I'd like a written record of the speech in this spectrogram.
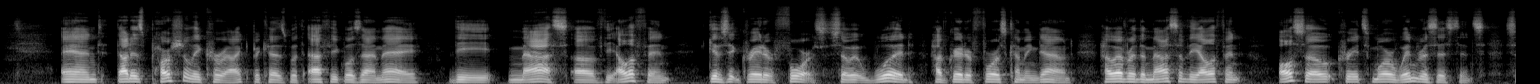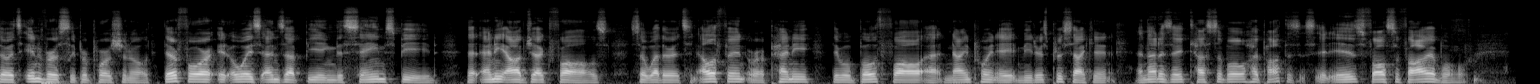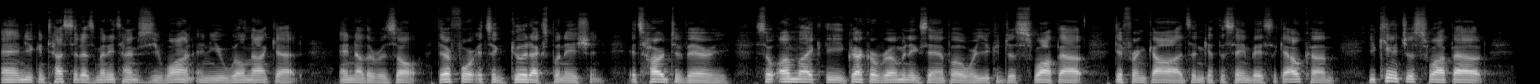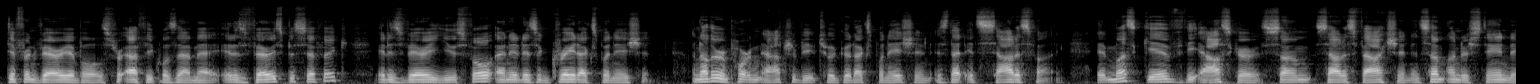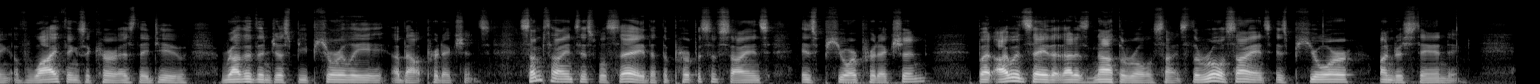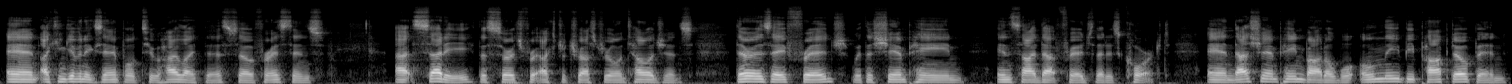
And that is partially correct because with F equals ma, the mass of the elephant gives it greater force. So it would have greater force coming down. However, the mass of the elephant also creates more wind resistance, so it's inversely proportional. Therefore, it always ends up being the same speed that any object falls. So whether it's an elephant or a penny, they will both fall at 9.8 meters per second, and that is a testable hypothesis. It is falsifiable, and you can test it as many times as you want, and you will not get another result. Therefore, it's a good explanation. It's hard to vary. So, unlike the Greco Roman example where you could just swap out different gods and get the same basic outcome, you can't just swap out different variables for f equals ma. It is very specific, it is very useful, and it is a great explanation. Another important attribute to a good explanation is that it's satisfying. It must give the asker some satisfaction and some understanding of why things occur as they do, rather than just be purely about predictions. Some scientists will say that the purpose of science is pure prediction, but I would say that that is not the role of science. The role of science is pure understanding. And I can give an example to highlight this. So, for instance, at SETI, the search for extraterrestrial intelligence, there is a fridge with a champagne inside that fridge that is corked. And that champagne bottle will only be popped open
